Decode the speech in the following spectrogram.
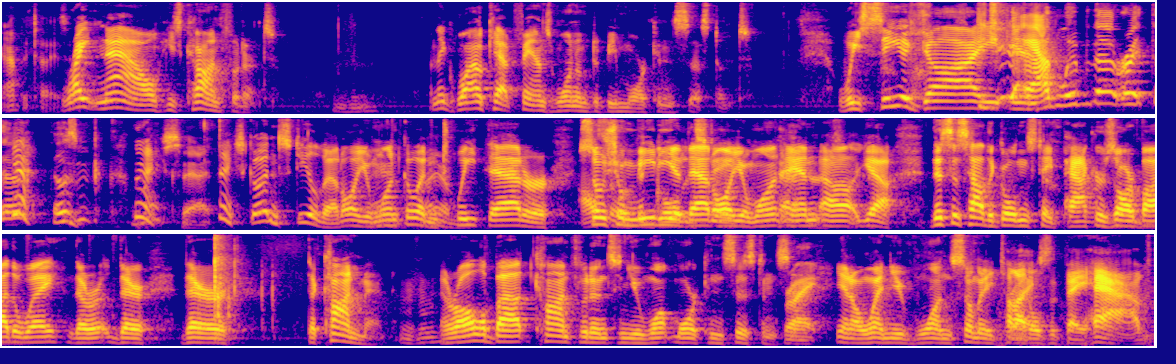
Appetizer. Right now, he's confident. I think Wildcat fans want him to be more consistent. We see a guy. Did you in- ad lib that right there? Yeah. that was Thanks. That. Thanks. Go ahead and steal that all you want. Go ahead and tweet that or Also social media that all you want. And uh, yeah, this is how the Golden State Packers are. By the way, they're they're they're they're con men. They're all about confidence, and you want more consistency. Mm-hmm. Right. You know, when you've won so many titles Right. that they have,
